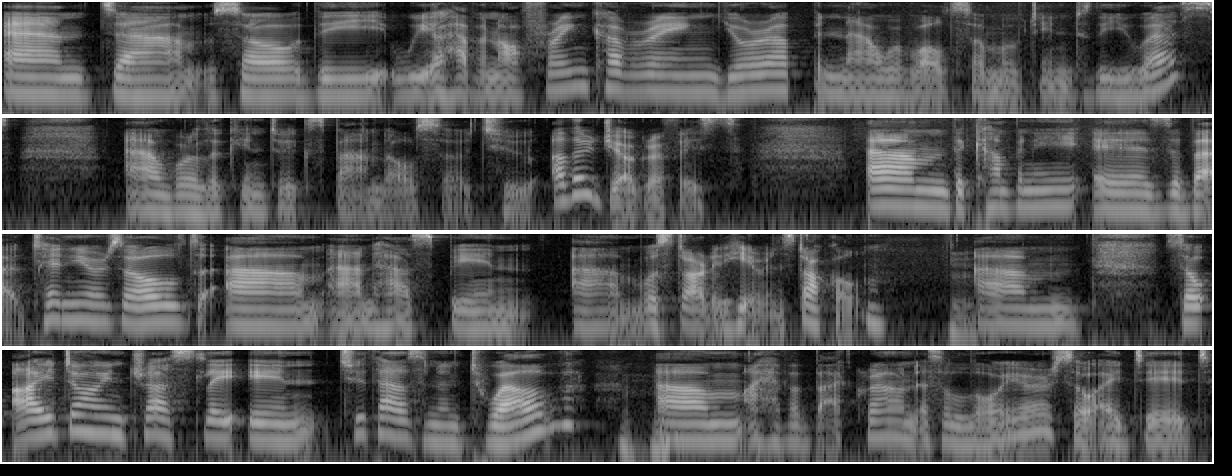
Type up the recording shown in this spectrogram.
and um, so the we have an offering covering Europe, and now we've also moved into the US, and we're looking to expand also to other geographies. Um, the company is about 10 years old um, and has been um, was started here in Stockholm. Hmm. Um, so I joined Trustly in 2012. Mm-hmm. Um, I have a background as a lawyer, so I did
